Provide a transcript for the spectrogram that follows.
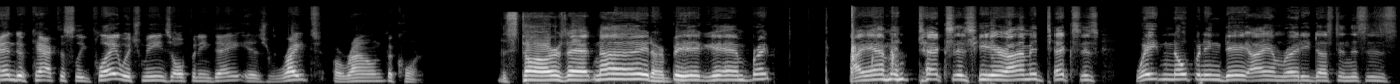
end of Cactus League play, which means opening day is right around the corner. The stars at night are big and bright. I am in Texas here. I'm in Texas waiting opening day. I am ready, Dustin. This is,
